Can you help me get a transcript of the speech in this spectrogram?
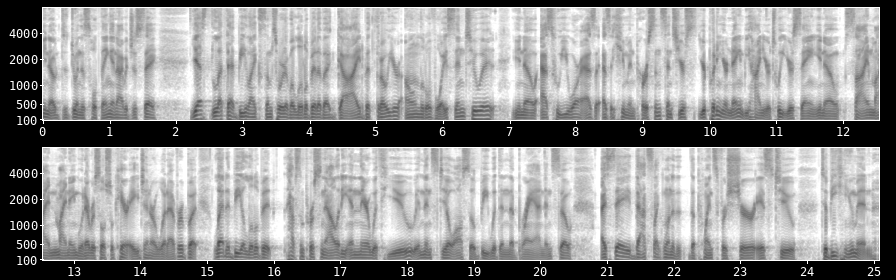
you know, doing this whole thing. And I would just say, yes, let that be like some sort of a little bit of a guide, but throw your own little voice into it, you know, as who you are as a, as a human person. Since you're you're putting your name behind your tweet, you're saying, you know, sign my my name, whatever social care agent or whatever, but let it be a little bit have some personality in there with you, and then still also be within the brand. And so, I say that's like one of the, the points for sure is to to be human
